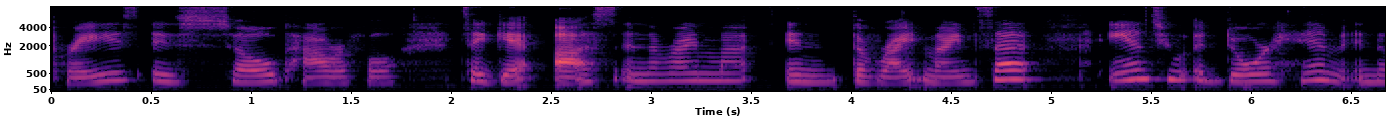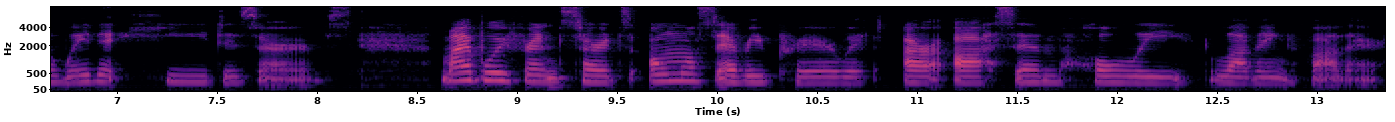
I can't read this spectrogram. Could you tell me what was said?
praise is so powerful to get us in the right in the right mindset and to adore him in the way that he deserves. My boyfriend starts almost every prayer with our awesome, holy, loving Father.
